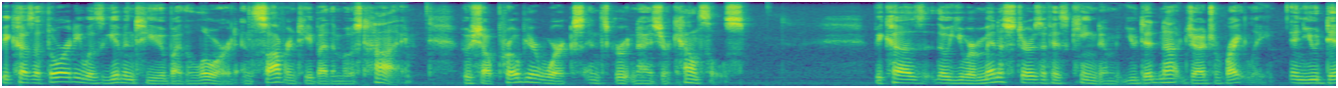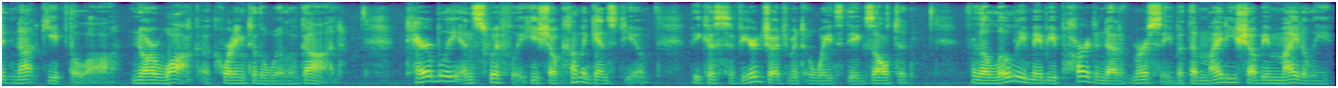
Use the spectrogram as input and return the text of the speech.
because authority was given to you by the Lord, and sovereignty by the Most High, who shall probe your works and scrutinize your counsels. Because, though you were ministers of his kingdom, you did not judge rightly, and you did not keep the law, nor walk according to the will of God. Terribly and swiftly he shall come against you, because severe judgment awaits the exalted. For the lowly may be pardoned out of mercy, but the mighty shall be mightily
